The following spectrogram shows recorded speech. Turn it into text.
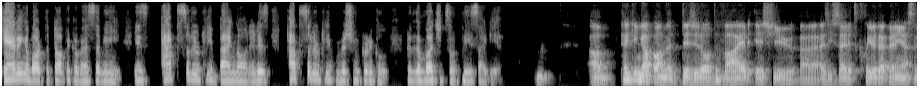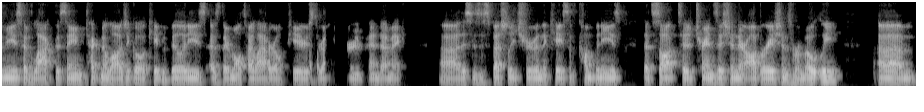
caring about the topic of SME is absolutely bang on. It is absolutely mission critical to the merchants of peace idea. Hmm. Um, picking up on the digital divide issue, uh, as you said, it's clear that many SMEs have lacked the same technological capabilities as their multilateral peers throughout the current pandemic. Uh, this is especially true in the case of companies that sought to transition their operations remotely. Um,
